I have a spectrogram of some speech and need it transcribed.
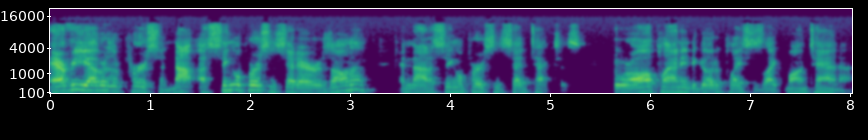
Every other person, not a single person said Arizona, and not a single person said Texas. We were all planning to go to places like Montana,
